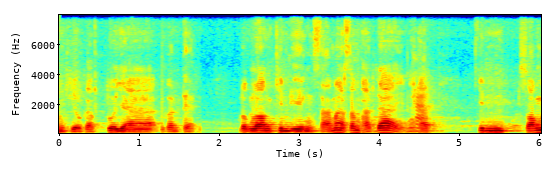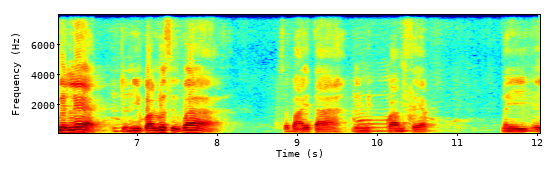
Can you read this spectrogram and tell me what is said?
ำเกี่ยวกับตัวยาคอนแทคลองลองกินเองสามารถสัมผัสได้นะครับ กินสองเม็ดแรก จะมีความรู้สึกว่าสบายตาไม่มีความแสบในไอ้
